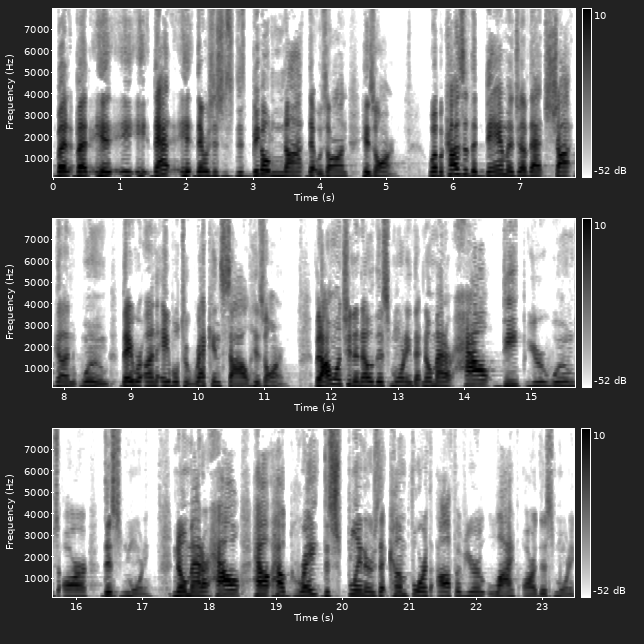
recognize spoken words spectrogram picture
But, but he, he, that, he, there was this, this big old knot that was on his arm. Well, because of the damage of that shotgun wound, they were unable to reconcile his arm. But I want you to know this morning that no matter how deep your wounds are this morning, no matter how, how, how great the splinters that come forth off of your life are this morning,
